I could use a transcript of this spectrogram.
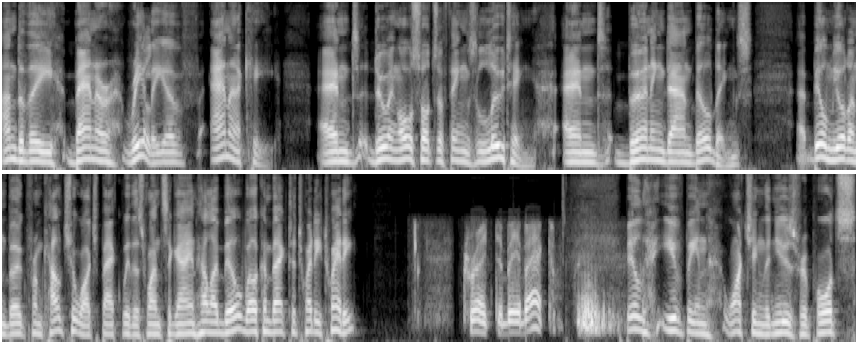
under the banner, really, of anarchy and doing all sorts of things, looting and burning down buildings. Uh, Bill Muehlenberg from Culture Watch back with us once again. Hello, Bill. Welcome back to 2020. Great to be back. Bill, you've been watching the news reports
